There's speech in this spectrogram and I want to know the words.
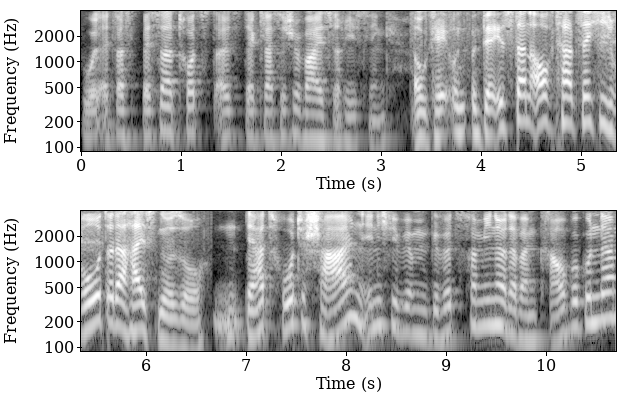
wohl etwas besser trotzt als der klassische weiße Riesling. Okay, und, und der ist dann auch tatsächlich rot oder heißt nur so? Der hat rote Schalen, ähnlich wie beim Gewürztraminer oder beim Grauburgunder.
